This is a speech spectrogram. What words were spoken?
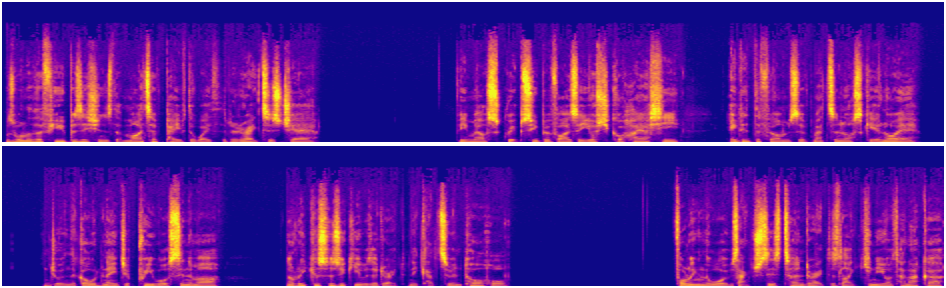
was one of the few positions that might have paved the way to the director's chair. Female script supervisor Yoshiko Hayashi aided the films of Matsunosuke Inoue, and during the golden age of pre war cinema, Noriko Suzuki was a director in Nikkatsu and Toho. Following the war, it was actresses turned directors like Kinuyo Tanaka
